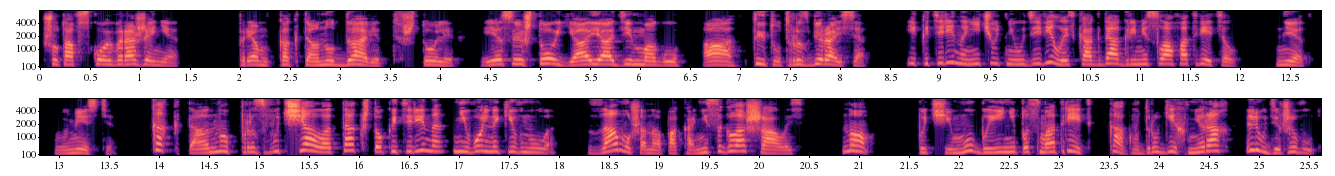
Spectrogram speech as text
шутовское выражение. Прям как-то оно давит, что ли. Если что, я и один могу. А ты тут разбирайся. И Катерина ничуть не удивилась, когда Гремислав ответил. «Нет, вместе». Как-то оно прозвучало так, что Катерина невольно кивнула. Замуж она пока не соглашалась. Но почему бы и не посмотреть, как в других мирах люди живут?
